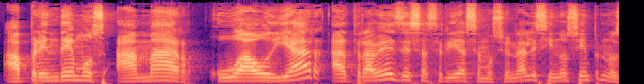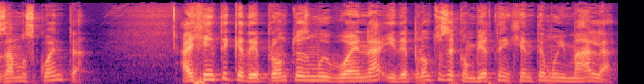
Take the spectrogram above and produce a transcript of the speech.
aprendemos a amar o a odiar a través de esas heridas emocionales y no siempre nos damos cuenta. Hay gente que de pronto es muy buena y de pronto se convierte en gente muy mala,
